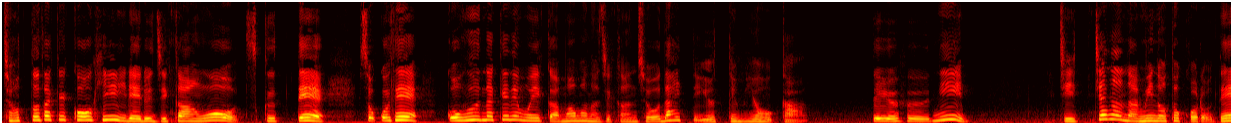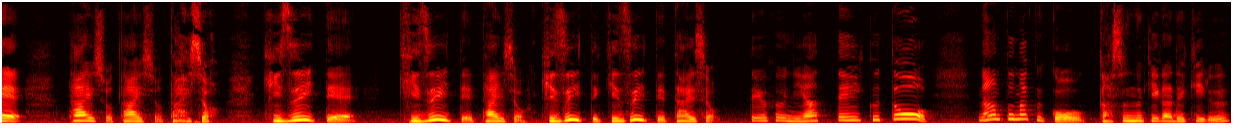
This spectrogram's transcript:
ちょっとだけコーヒー入れる時間を作ってそこで5分だけでもいいからママの時間ちょうだいって言ってみようか。っていうふうにちっちゃな波のところで対処対処対処気づいて気づいて対処気づいて気づいて対処っていうふうにやっていくとなんとなくこうガス抜きができる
